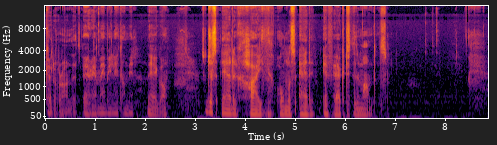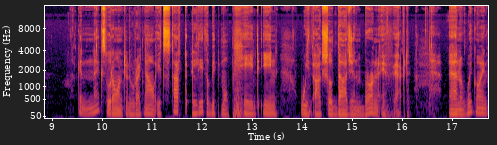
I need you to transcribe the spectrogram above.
Kind of around that area, maybe a little bit. There you go. So just add a height, almost added effect to the mountains. Okay, next what I want to do right now is start a little bit more paint in with actual dodge and burn effect. And we're going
